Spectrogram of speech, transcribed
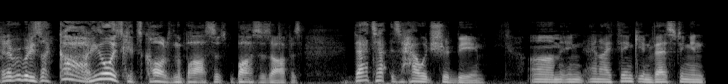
and everybody's like, God, he always gets called in the boss's boss's office. That's how, is how it should be. Um, and, and I think investing in,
